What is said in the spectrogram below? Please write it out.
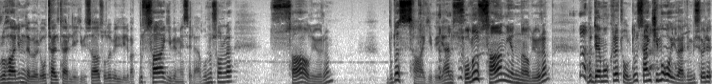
Ruh halim de böyle otel terliği gibi sağa sola belli değil. Bak bu sağ gibi mesela. Bunu sonra sağa alıyorum. Bu da sağ gibi. Yani solu sağın yanına alıyorum. Bu demokrat oldu. Sen kime oy verdin? Bir söyle.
